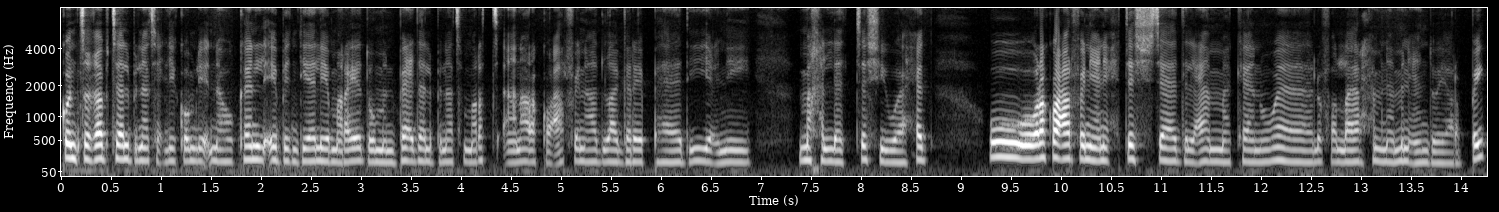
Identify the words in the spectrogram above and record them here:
كنت غبت البنات عليكم لأنه كان الإبن ديالي مريض ومن بعد البنات مرضت أنا راكو عارفين هاد لا غريب هادي يعني ما خلات حتى شي واحد. وراكو عارفين يعني حتى الشتا هاد العام ما كان والو فالله يرحمنا من عنده يا ربي.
